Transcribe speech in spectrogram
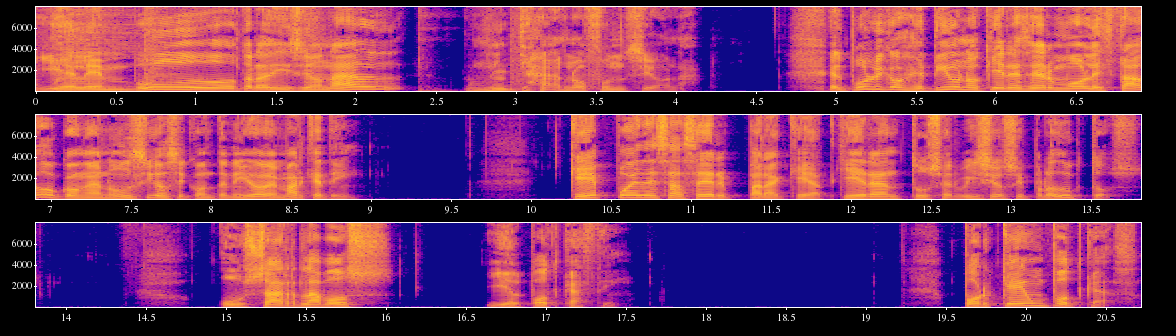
y el embudo tradicional ya no funciona. El público objetivo no quiere ser molestado con anuncios y contenido de marketing. ¿Qué puedes hacer para que adquieran tus servicios y productos? Usar la voz y el podcasting. ¿Por qué un podcast?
